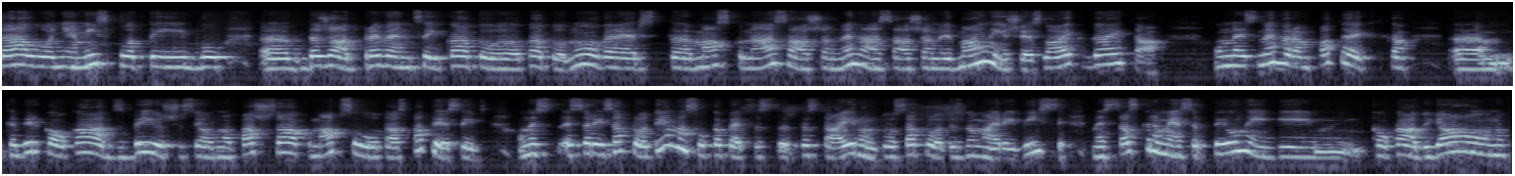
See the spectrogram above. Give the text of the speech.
cēloņiem, izplatību, uh, dažādu prevenciju, kā to, kā to novērst, uh, masku nēsāšanu, nenēsāšanu ir mainījušies laika gaitā. Un mēs nevaram pateikt, ka kad ir kaut kādas bijušas jau no paša sākuma absolūtās patiesības. Un es, es arī saprotu iemeslu, kāpēc tas, tas tā ir, un to saprotu, es domāju, arī visi. Mēs saskaramies ar pilnīgi mm, kaut kādu jaunu,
